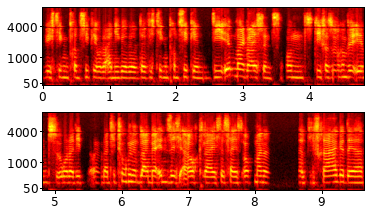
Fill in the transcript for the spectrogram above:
wichtigen Prinzipien oder einige der, der, wichtigen Prinzipien, die immer gleich sind. Und die versuchen wir eben, zu, oder die, oder die Tugenden bleiben ja in sich auch gleich. Das heißt, ob man die Frage der,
